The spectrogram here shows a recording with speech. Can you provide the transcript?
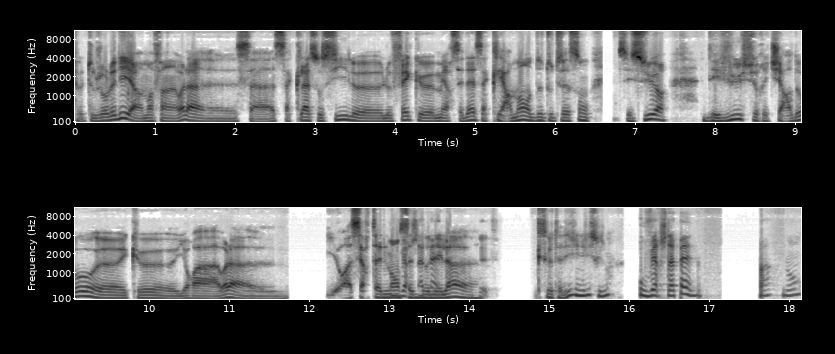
Peut toujours le dire, mais enfin, voilà, euh, ça, ça classe aussi le, le fait que Mercedes a clairement, de toute façon, c'est sûr, des vues sur Ricciardo euh, et que euh, il y aura, voilà, il y aura certainement cette Verstappen, donnée-là. Qu'est-ce que t'as dit, Gingy, excuse-moi? Ou Verstappen. Pas, non?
